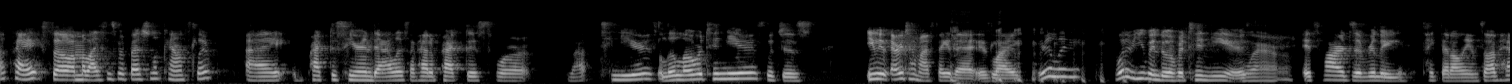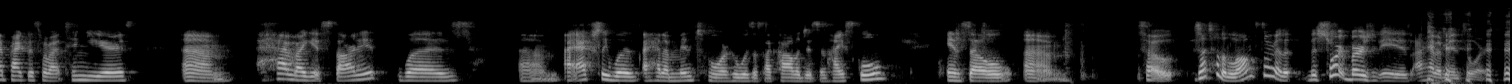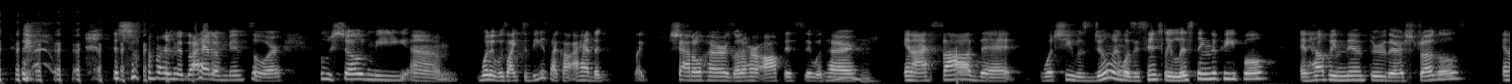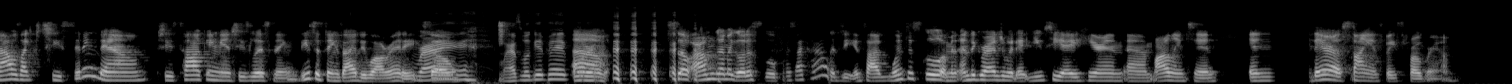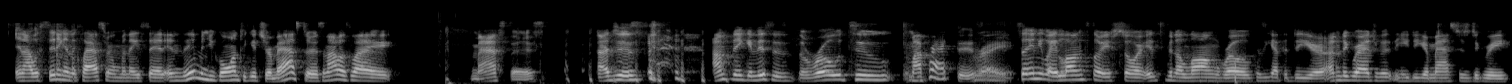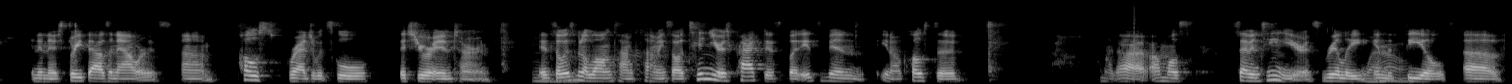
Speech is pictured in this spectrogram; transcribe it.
Okay, so I'm a licensed professional counselor. I practice here in Dallas. I've had a practice for about 10 years, a little over 10 years, which is even every time I say that is like, really? What have you been doing for 10 years? Wow. It's hard to really take that all in. So I've had practice for about 10 years. Um, how I get started was um, I actually was, I had a mentor who was a psychologist in high school. And so um, so should I tell the long story? The, the, short version is I had a mentor. the short version is I had a mentor who showed me um, what it was like to be a psychologist. I had to like shadow her, go to her office, sit with her, mm. and I saw that what she was doing was essentially listening to people and helping them through their struggles. And I was like, she's sitting down, she's talking, and she's listening. These are things I do already. Right. So, Might as well get paid for um, it. so I'm going to go to school for psychology. And so I went to school. I'm an undergraduate at UTA here in um, Arlington, and they're a science based program. And I was sitting in the classroom when they said, and then when you go on to get your master's, and I was like, master's? I just, I'm thinking this is the road to my practice. Right. So anyway, long story short, it's been a long road because you have to do your undergraduate, then you do your master's degree, and then there's 3,000 hours um, postgraduate school that you're an intern. Mm-hmm. And so it's mm-hmm. been a long time coming. So 10 years practice, but it's been, you know, close to, oh my God, almost 17 years really wow. in the field of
